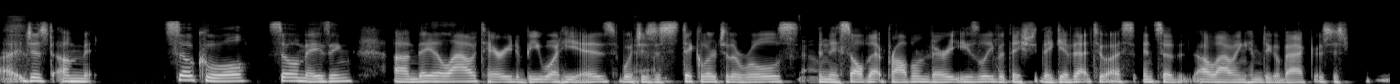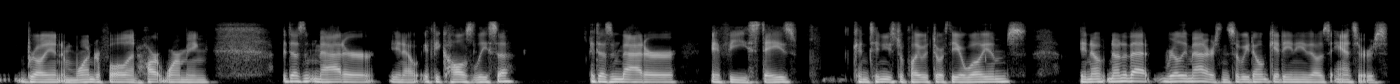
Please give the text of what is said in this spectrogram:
uh, just um so cool so amazing. Um, they allow Terry to be what he is, which yeah. is a stickler to the rules, and they solve that problem very easily. But they sh- they give that to us, and so allowing him to go back is just brilliant and wonderful and heartwarming. It doesn't matter, you know, if he calls Lisa. It doesn't matter if he stays, continues to play with Dorothea Williams. You know, none of that really matters, and so we don't get any of those answers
